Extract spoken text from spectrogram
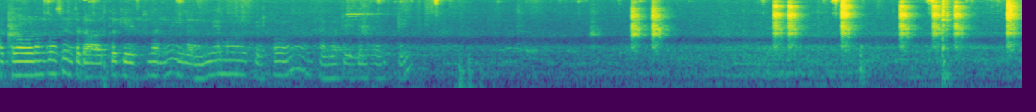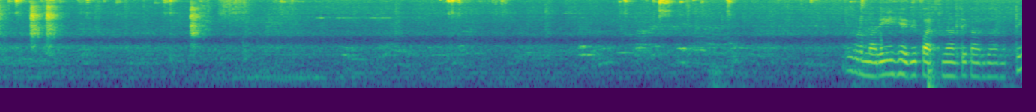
అర్థం అవ్వడం కోసం ఇంత డార్క్గా గీస్తున్నాను. ఇవన్నీ మేము పెట్టుకోము అలవాటు అయిపోయింది కాబట్టి ఇప్పుడు మరీ హెవీ పర్సనాలిటీ కాదు కాబట్టి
